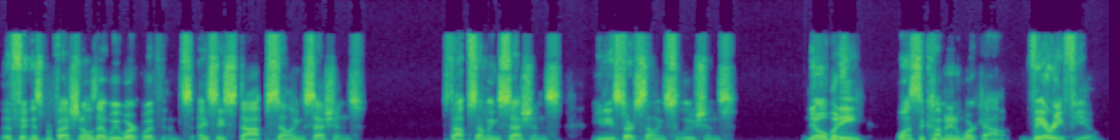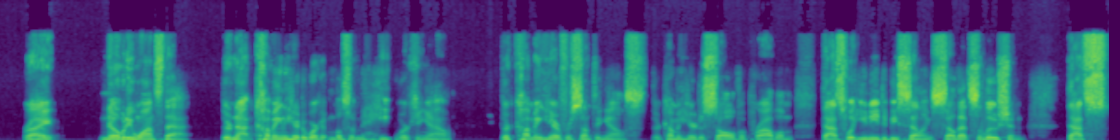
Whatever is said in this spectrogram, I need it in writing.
the fitness professionals that we work with, I say, stop selling sessions. Stop selling sessions. You need to start selling solutions. Nobody wants to come in and work out. Very few, right? Yep. Nobody wants that. They're not coming here to work. Most of them hate working out. They're coming here for something else. They're coming here to solve a problem. That's what you need to be selling. Sell that solution. That's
